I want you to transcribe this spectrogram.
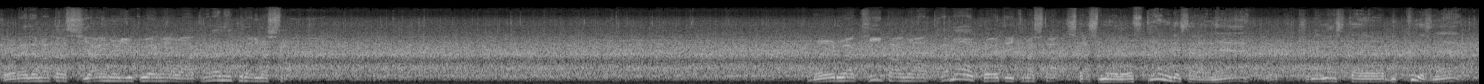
これでまた試合の行方がわからなくなりました。ボールはキーパーの頭を越えていきました。しかしもうロスタイムでしたからね。よく決めましたよ。びっくりですね。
